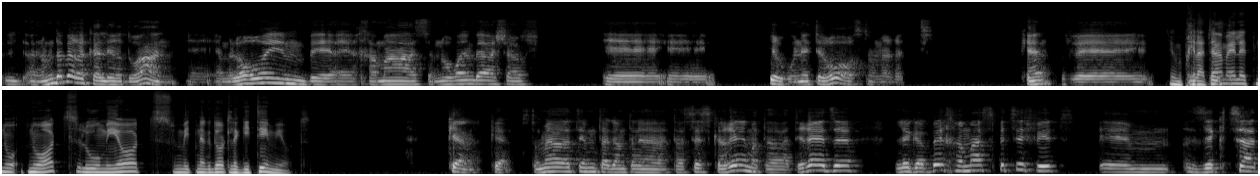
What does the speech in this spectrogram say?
אני לא מדבר רק על ארדואן, הם לא רואים בחמאס, הם לא רואים באש"ף ארגוני טרור, זאת אומרת, כן? ו... מבחינתם אלה תנוע, תנועות לאומיות מתנגדות לגיטימיות. כן, כן. זאת אומרת, אם אתה גם תעשה סקרים, אתה תראה את זה. לגבי חמאס ספציפית, אמ, זה קצת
